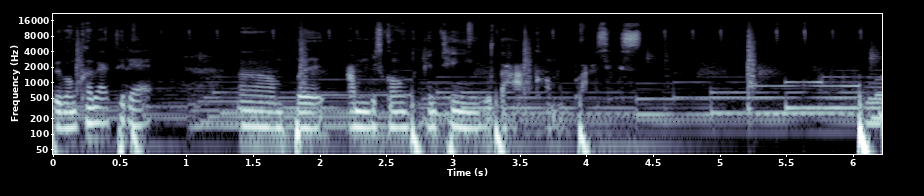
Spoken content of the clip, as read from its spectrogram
We're gonna come back to that um, but I'm just going to continue with the hot combing process. So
